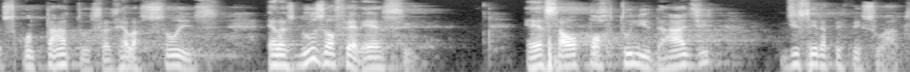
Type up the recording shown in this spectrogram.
os contatos, as relações, elas nos oferecem essa oportunidade de ser aperfeiçoado.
